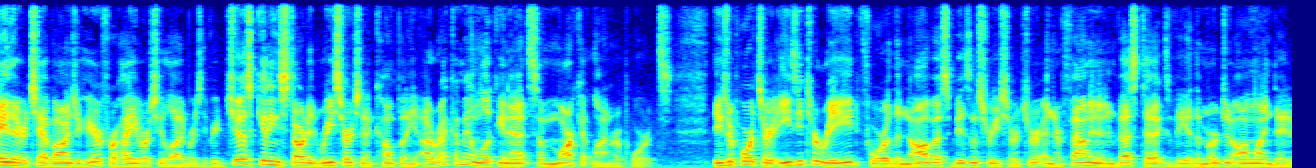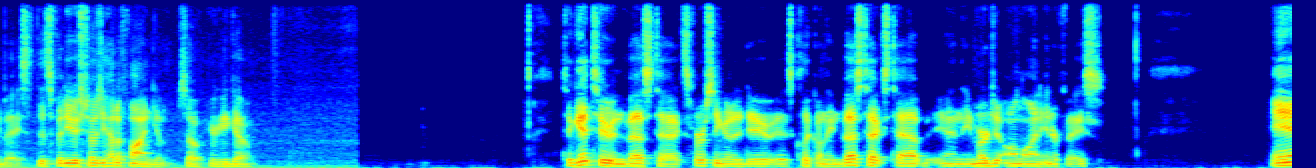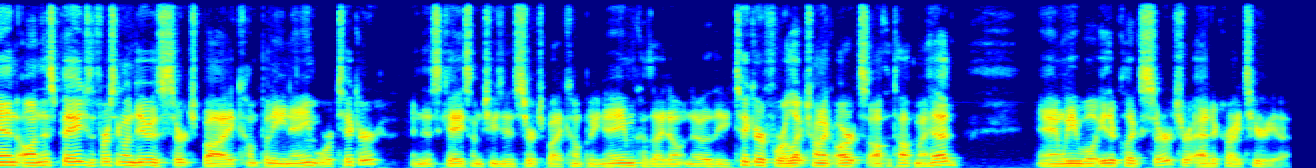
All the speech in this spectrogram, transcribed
Hey there, Chad Boeninger here for Ohio University Libraries. If you're just getting started researching a company, I recommend looking at some MarketLine reports. These reports are easy to read for the novice business researcher and they're found in Investext via the Mergent Online database. This video shows you how to find them, so here you go. To get to Investext, first thing you're going to do is click on the Investext tab in the Mergent Online interface. And on this page, the first thing I'm going to do is search by company name or ticker. In this case, I'm choosing to search by company name because I don't know the ticker for Electronic Arts off the top of my head. And we will either click search or add to criteria.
